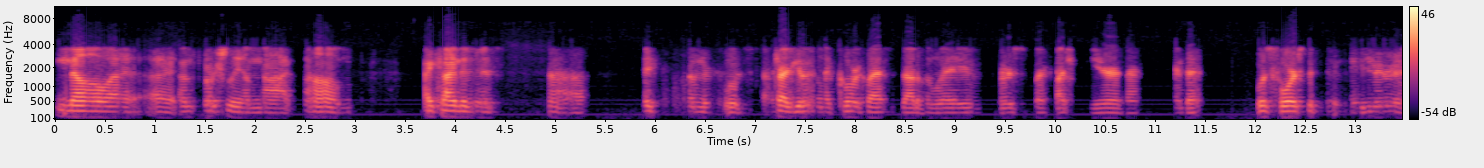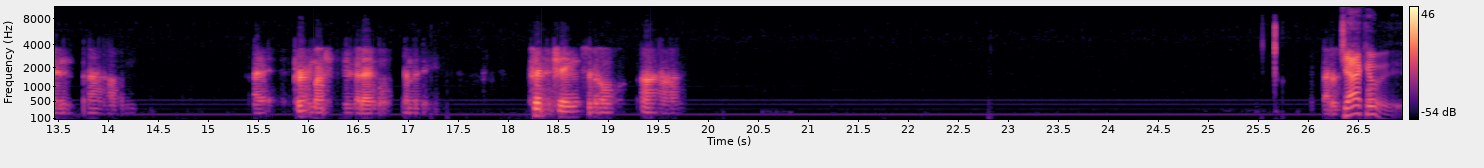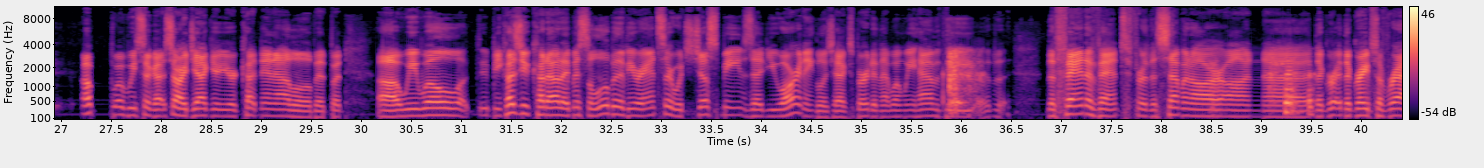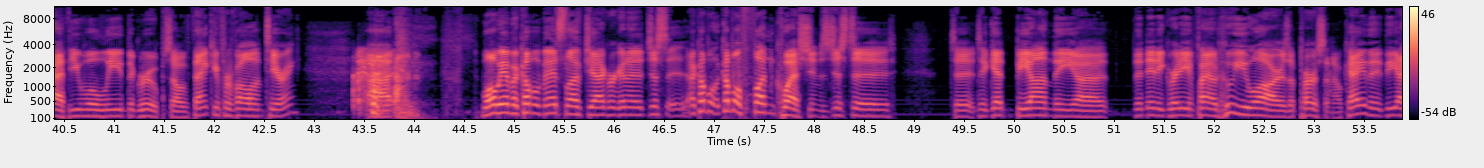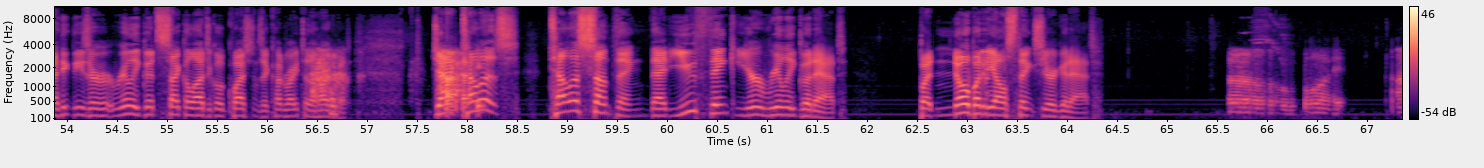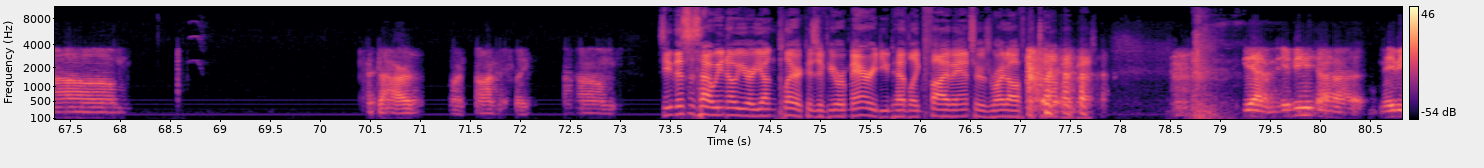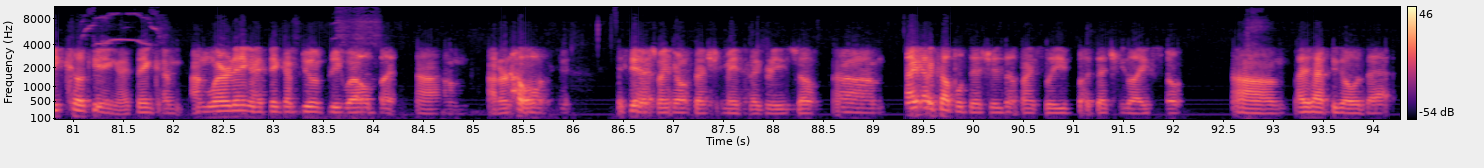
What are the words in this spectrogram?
No, I, I unfortunately I'm not. Um, I kind of just uh, I, I tried to get my core classes out of the way first my freshman year, and then and then was forced to pick a major, and um, I pretty much knew that I was going to be pitching. So. Uh, Jack, oh, we still got. Sorry, Jack, you're, you're cutting in out a little bit, but uh, we will because you cut out. I missed a little bit of your answer, which just means that you are an English expert, and that when we have the the, the fan event for the seminar on uh, the the grapes of wrath, you will lead the group. So thank you for volunteering. Uh, while we have a couple minutes left, Jack, we're gonna just a couple a couple of fun questions just to to to get beyond the uh, the nitty gritty and find out who you are as a person. Okay, the, the, I think these are really good psychological questions that cut right to the heart of it. Jack, tell us tell us something that you think you're really good at, but nobody else thinks you're good at. Oh boy, um, that's a hard one, honestly. Um, See, this is how we know you're a young player. Because if you were married, you'd have like five answers right off the top. I bet. Yeah, maybe uh, maybe cooking. I think I'm I'm learning. I think I'm doing pretty well, but um, I don't know. If you ask my girlfriend, she may not agree. So um, I got a couple dishes up my sleeve, but that she likes. So um, I'd have to go with that.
